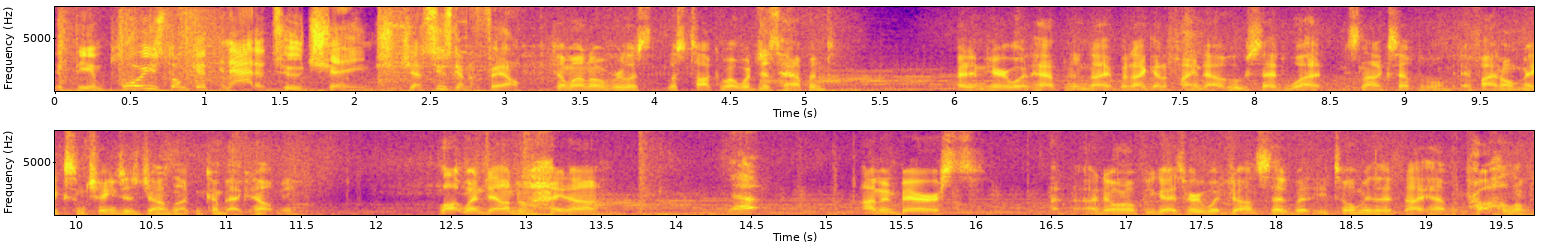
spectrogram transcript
if the employees don't get an attitude change. Jesse's gonna fail. Come on over. Let's let's talk about what just happened. I didn't hear what happened tonight, but I got to find out who said what. It's not acceptable. If I don't make some changes, John's not gonna come back and help me. A lot went down tonight, huh? Yep. I'm embarrassed. I, I don't know if you guys heard what John said, but he told me that I have a problem.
